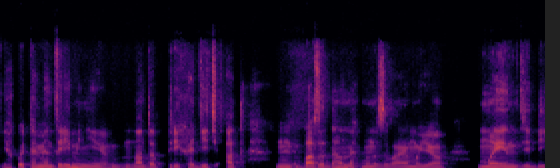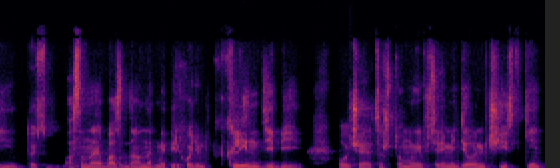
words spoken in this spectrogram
И в какой-то момент времени надо переходить от базы данных, мы называем ее MainDB, то есть основная база данных, мы переходим к CleanDB. Получается, что мы все время делаем чистки,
